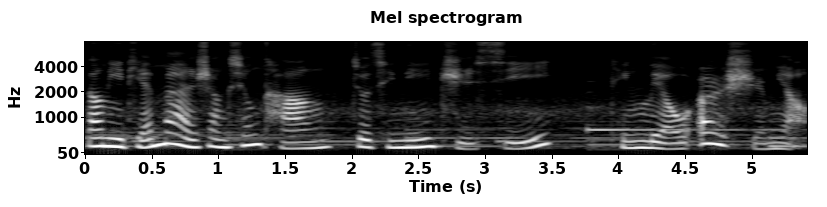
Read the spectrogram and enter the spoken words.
当你填满上胸膛，就请你止息，停留二十秒。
